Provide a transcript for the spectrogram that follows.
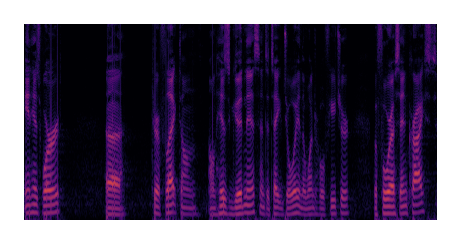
in His Word, uh, to reflect on on His goodness, and to take joy in the wonderful future before us in Christ.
